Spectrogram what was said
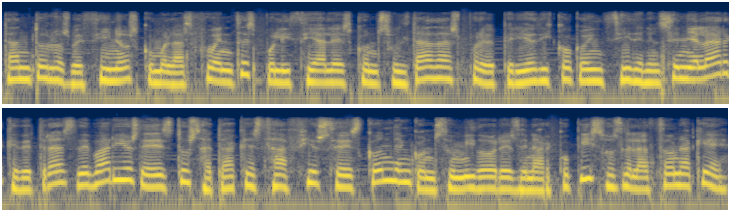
Tanto los vecinos como las fuentes policiales consultadas por el periódico coinciden en señalar que detrás de varios de estos ataques zafios se esconden consumidores de narcopisos de la zona que,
